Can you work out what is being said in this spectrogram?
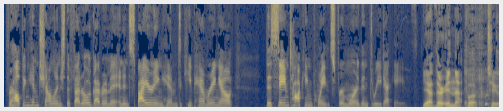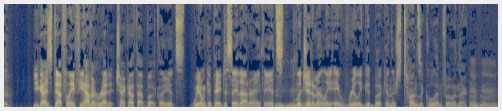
for helping him challenge the federal government and inspiring him to keep hammering out the same talking points for more than three decades. Yeah, they're in that book too. You guys definitely, if you haven't read it, check out that book. Like it's, we don't get paid to say that or anything. It's legitimately a really good book, and there's tons of cool info in there, mm-hmm.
